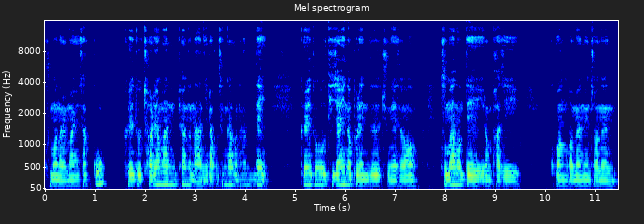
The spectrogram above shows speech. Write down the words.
9만 얼마에 샀고 그래도 저렴한 편은 아니라고 생각은 하는데 그래도 디자이너 브랜드 중에서 9만 원대 이런 바지 구한 거면은 저는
